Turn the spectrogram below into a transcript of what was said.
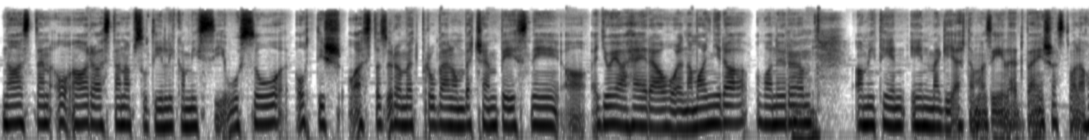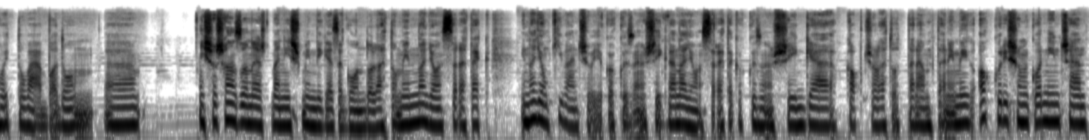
Na aztán arra aztán abszolút illik a misszió szó, ott is azt az örömöt próbálom becsempészni a, egy olyan helyre, ahol nem annyira van öröm, mm. amit én, én megéltem az életben, és azt valahogy továbbadom. És a sanzonestben is mindig ez a gondolatom. Én nagyon szeretek, én nagyon kíváncsi vagyok a közönségre, nagyon szeretek a közönséggel kapcsolatot teremteni. Még akkor is, amikor nincsen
